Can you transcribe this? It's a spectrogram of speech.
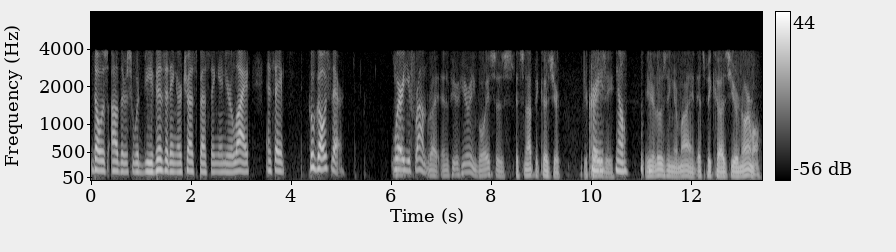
those others would be visiting or trespassing in your life and say who goes there? Where are you from? Right. And if you're hearing voices, it's not because you're you're crazy. crazy. no. You're losing your mind. It's because you're normal.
